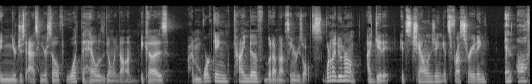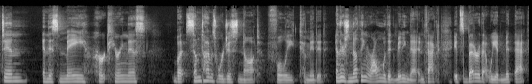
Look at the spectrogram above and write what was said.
and you're just asking yourself, what the hell is going on? Because I'm working kind of, but I'm not seeing results. What am I doing wrong? I get it. It's challenging, it's frustrating, and often, and this may hurt hearing this, but sometimes we're just not fully committed. And there's nothing wrong with admitting that. In fact, it's better that we admit that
